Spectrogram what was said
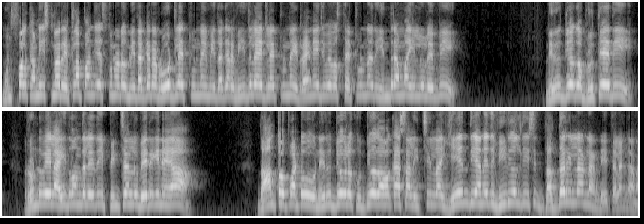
మున్సిపల్ కమిషనర్ ఎట్లా పనిచేస్తున్నాడు మీ దగ్గర రోడ్లు ఎట్లున్నాయి? మీ దగ్గర వీధి లైట్లు ఎట్లున్నాయి? డ్రైనేజ్ వ్యవస్థ ఎట్లున్నది? ఇందిరమ్మ ఇల్లులు ఎవ్వి నిరుద్యోగ భృతేది. రెండు వేల ఐదు వందలేది? పింఛన్లు పెరిగినాయా? దాంతోపాటు నిరుద్యోగులకు ఉద్యోగ అవకాశాలు ఇచ్చిల్లా? ఏంది అనేది వీడియోలు తీసి దద్దరిల్లండి తెలంగాణ.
